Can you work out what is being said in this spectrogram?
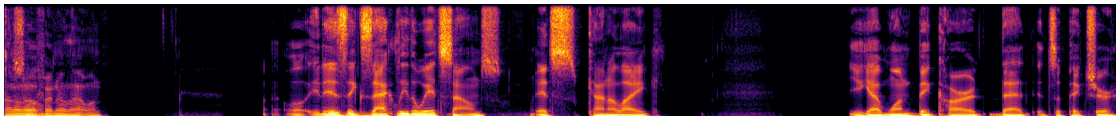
I don't know if I know that one. Well, it is exactly the way it sounds. It's kind of like you got one big card that it's a picture,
